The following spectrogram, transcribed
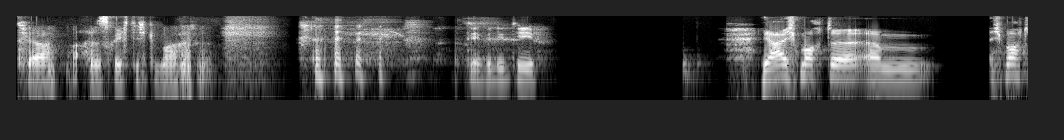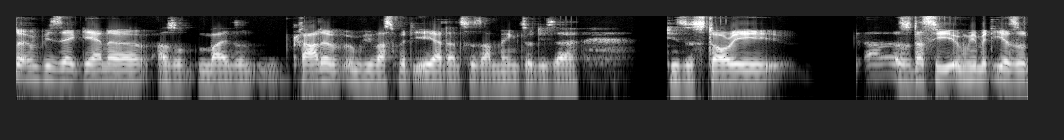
Tja, alles richtig gemacht. Definitiv. Ja, ich mochte, ähm, ich mochte irgendwie sehr gerne, also mal so gerade irgendwie was mit ihr ja dann zusammenhängt, so dieser, diese Story, also dass sie irgendwie mit ihr so,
